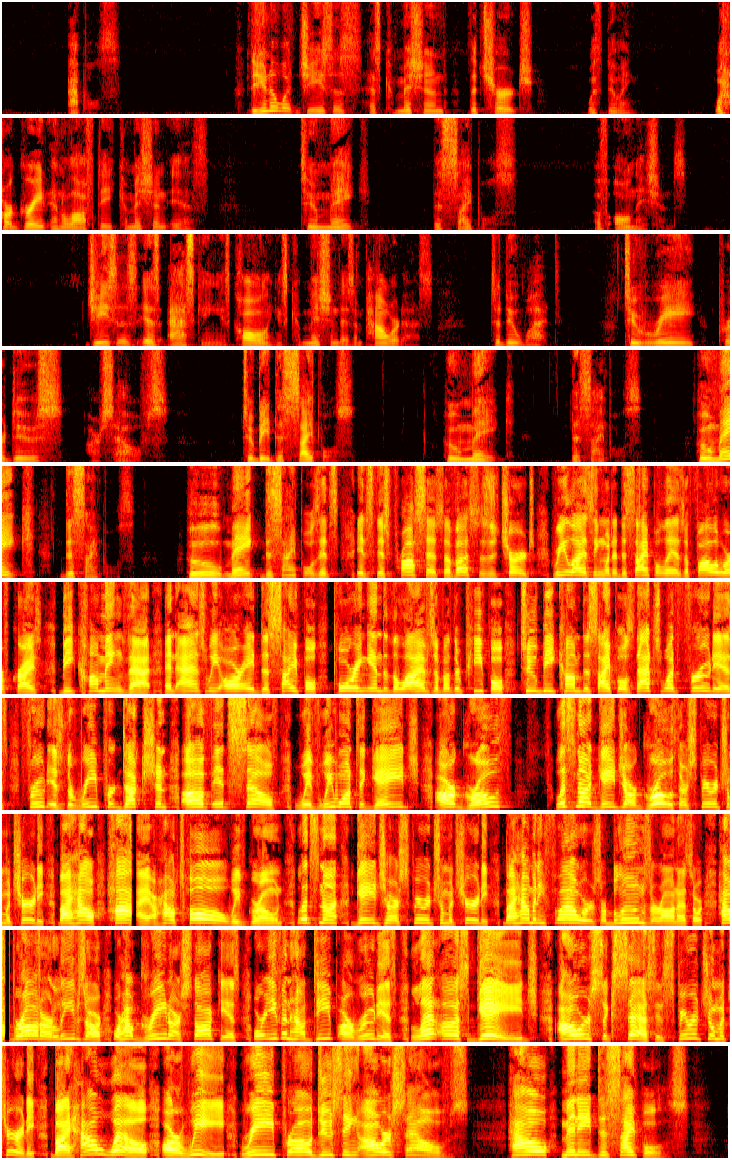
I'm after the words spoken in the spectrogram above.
apples. Do you know what Jesus has commissioned the church with doing? What our great and lofty commission is? To make disciples of all nations. Jesus is asking, is calling, is commissioned, has empowered us to do what? To re produce ourselves to be disciples who make disciples. Who make disciples who make disciples. It's, it's this process of us as a church realizing what a disciple is, a follower of Christ, becoming that. And as we are a disciple, pouring into the lives of other people to become disciples. That's what fruit is. Fruit is the reproduction of itself. If we want to gauge our growth, Let's not gauge our growth, our spiritual maturity by how high or how tall we've grown. Let's not gauge our spiritual maturity by how many flowers or blooms are on us, or how broad our leaves are, or how green our stalk is, or even how deep our root is. Let us gauge our success in spiritual maturity by how well are we reproducing ourselves. How many disciples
